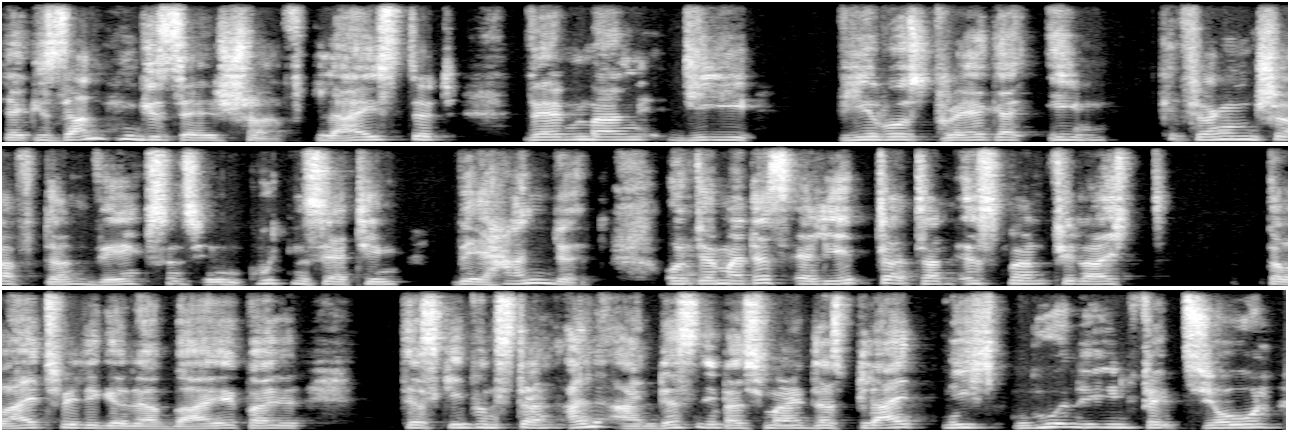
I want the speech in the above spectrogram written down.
der gesamten Gesellschaft leistet, wenn man die Virusträger im Gefangenschaft dann wenigstens in einem guten Setting behandelt. Und wenn man das erlebt hat, dann ist man vielleicht bereitwilliger dabei, weil das geht uns dann alle an. Das ist, was ich meine. Das bleibt nicht nur eine Infektion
